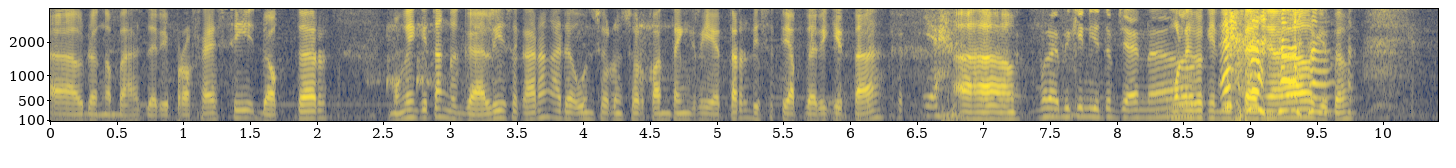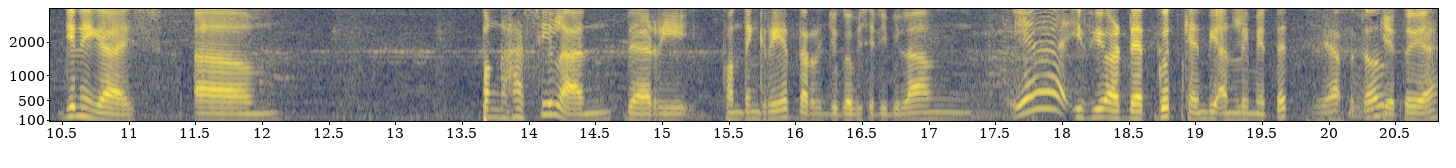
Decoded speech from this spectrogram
uh, udah ngebahas dari profesi, dokter. Mungkin kita ngegali sekarang ada unsur-unsur content creator di setiap dari kita. Iya. Uh, Mulai bikin YouTube channel. mulai bikin YouTube channel gitu. Gini guys, um, penghasilan dari content creator juga bisa dibilang ya if you are that good can be unlimited Ya, betul. gitu ya.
